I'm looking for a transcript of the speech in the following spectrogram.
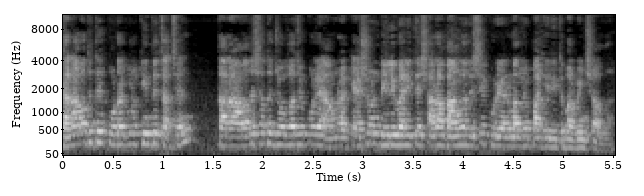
যারা আমাদের প্রোডাক্টগুলো কিনতে চাচ্ছেন তারা আমাদের সাথে যোগাযোগ করে আমরা ক্যাশ অন ডেলিভারিতে সারা বাংলাদেশে কুরিয়ার মাধ্যমে পাঠিয়ে দিতে পারব ইনশাআল্লাহ।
